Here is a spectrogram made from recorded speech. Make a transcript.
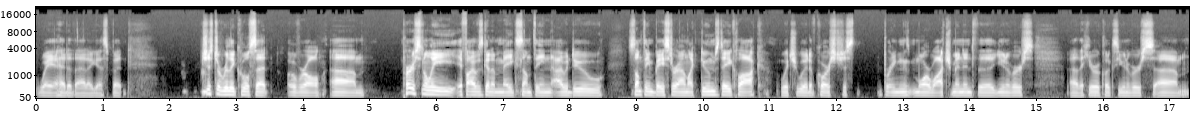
way ahead of that, I guess. But just a really cool set overall. Um, personally, if I was gonna make something, I would do something based around like Doomsday Clock, which would of course just bring more Watchmen into the universe, uh, the HeroClix universe. Um,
